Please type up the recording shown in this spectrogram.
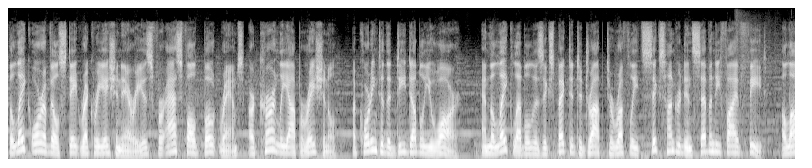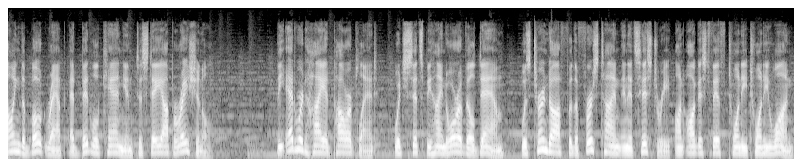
The Lake Oroville State Recreation areas for asphalt boat ramps are currently operational, according to the DWR, and the lake level is expected to drop to roughly 675 feet, allowing the boat ramp at Bidwell Canyon to stay operational. The Edward Hyatt Power Plant, which sits behind Oroville Dam, was turned off for the first time in its history on August 5, 2021,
